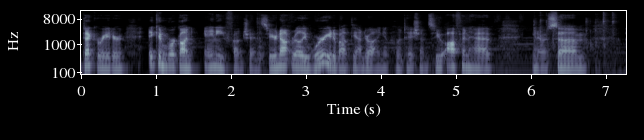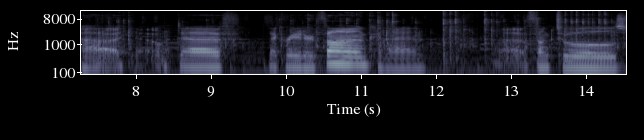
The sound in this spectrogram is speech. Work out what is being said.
decorator, it can work on any function. So you're not really worried about the underlying implementation. So you often have, you know, some, uh, you know, def decorator func, and then uh, functools,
